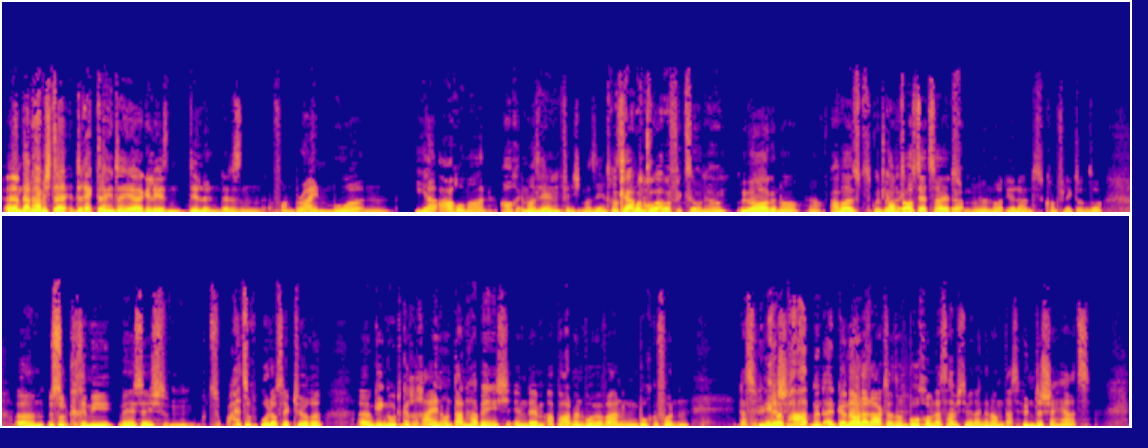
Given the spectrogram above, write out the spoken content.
ähm, dann habe ich da direkt dahinterher gelesen Dylan. Das ist ein von Brian Moore, ein IAA-Roman. Auch immer sehr, Mhm. finde ich immer sehr interessant. Okay, aber, ein aber Fiktion, ja. ja, genau. Ja. Aber, Aber es gut, kommt aus der Zeit, ja. ne, Nordirland, Konflikt und so. Ähm, ist so ein Krimi-mäßig, Mhm. halt so Urlaubslektüre. Ähm, ging gut rein und dann habe ich in dem Apartment, wo wir waren, ein Buch gefunden. Das Im hündische Apartment ein Genau, Buch. da lag da so ein Buch rum, das habe ich mir dann genommen, das hündische Herz.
